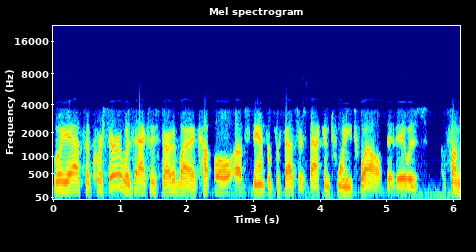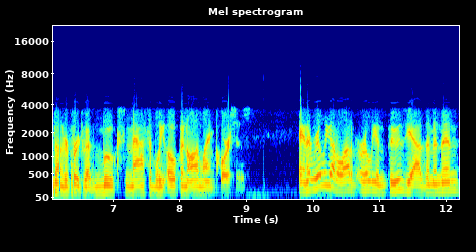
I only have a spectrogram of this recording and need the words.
Well, yeah. So Coursera was actually started by a couple of Stanford professors back in 2012. It was sometimes referred to as MOOCs, massively open online courses, and it really got a lot of early enthusiasm. And then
